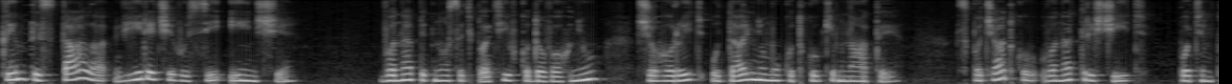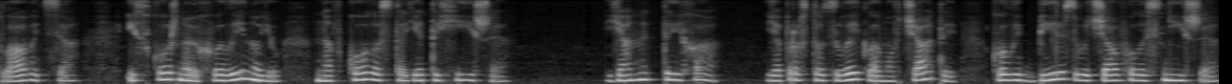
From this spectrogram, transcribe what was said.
ким ти стала, вірячи в усі інші. Вона підносить платівку до вогню, що горить у дальньому кутку кімнати. Спочатку вона тріщить, потім плавиться, і з кожною хвилиною навколо стає тихіше. Я не тиха, я просто звикла мовчати, коли біль звучав голосніше.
